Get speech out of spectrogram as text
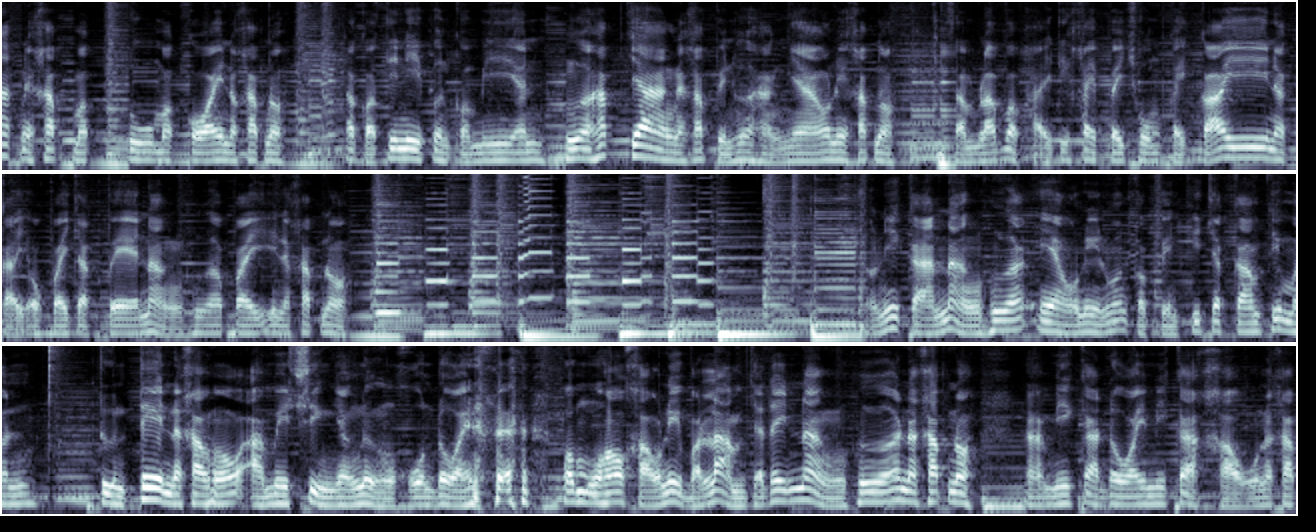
นักๆนะครับมาดูมากอยนะครับเนาะแล้วก็ที่นี่เพิ่อนก็มีอันเรือฮับจ้างนะครับ เป็นเรือหางยาวนี่ครับเนาะสำหรับว่าไผที่ใครไปชมไก่ไก่นะไก่ออกไปจากแปรนั่งเรือไปนะครับเนาะตอนนี้การนั่งเรือแอวนี่มันก็เป็นกิจกรรมที่มันตื่นเต้นนะครับเพราะว่า Amazing อย่างหนึ่งของโคนดอยนะเพราะหมู่เฮาเขานี่บัลล่ำจะได้นั่งเรือนะครับเนาะ มีกาดอยมีกาเขานะครับ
